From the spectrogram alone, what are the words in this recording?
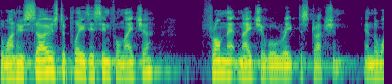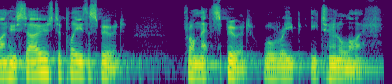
The one who sows to please his sinful nature, from that nature will reap destruction. And the one who sows to please the Spirit, from that Spirit will reap eternal life.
